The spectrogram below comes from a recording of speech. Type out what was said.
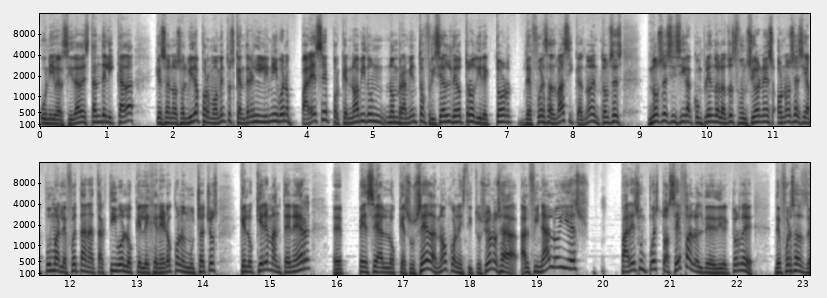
universidad es tan delicada que se nos olvida por momentos que Andrés Lilini, bueno, parece porque no ha habido un nombramiento oficial de otro director de fuerzas básicas, ¿no? Entonces, no sé si siga cumpliendo las dos funciones o no sé si a Pumas le fue tan atractivo lo que le generó con los muchachos que lo quiere mantener eh, pese a lo que suceda, ¿no? Con la institución. O sea, al final hoy es parece un puesto acéfalo el de director de, fuerzas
